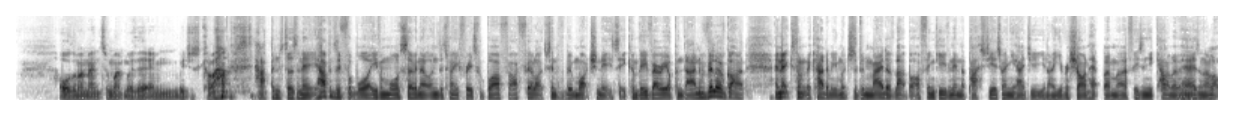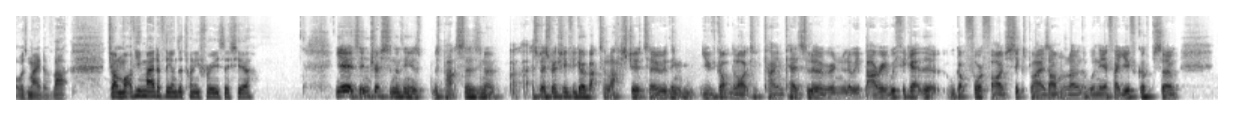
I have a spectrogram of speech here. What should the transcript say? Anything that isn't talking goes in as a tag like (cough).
all the momentum went with it, and we just (laughs) collapsed. happens, doesn't it? It happens in football, even more so in our under 23s football. I feel like since I've been watching it, it can be very up and down. And Villa have got an excellent academy, much has been made of that. But I think even in the past years, when you had you, you know, your Rushian Hepburn Murphys and your Callum O'Hare's, and a lot was made of that. John, what have you made of the under 23s this year? Yeah, it's interesting. I think, as, as Pat says, you know, uh, especially if you go back to last year too, I think you've got the likes of Kaine Kesler and Louie Barry. We forget that we've got four or five, six players out on loan that won the FA Youth Cup. So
